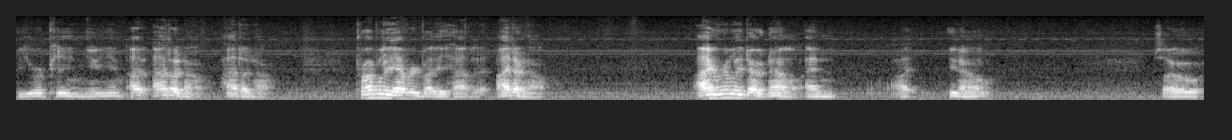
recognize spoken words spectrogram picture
European Union. I, I don't know. I don't know. Probably everybody had it. I don't know. I really don't know. And, I, you know, so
